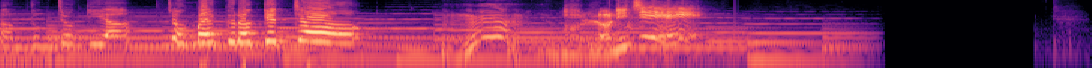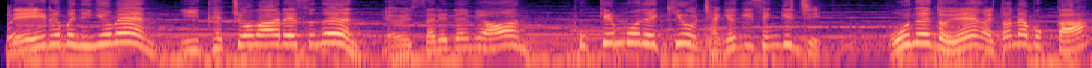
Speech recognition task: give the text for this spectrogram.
감동적이야. 정말 그렇겠죠? 음, 물론이지. 내 이름은 잉여맨. 이 태초 마을에서는 10살이 되면 포켓몬을 키울 자격이 생기지. 오늘도 여행을 떠나볼까?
